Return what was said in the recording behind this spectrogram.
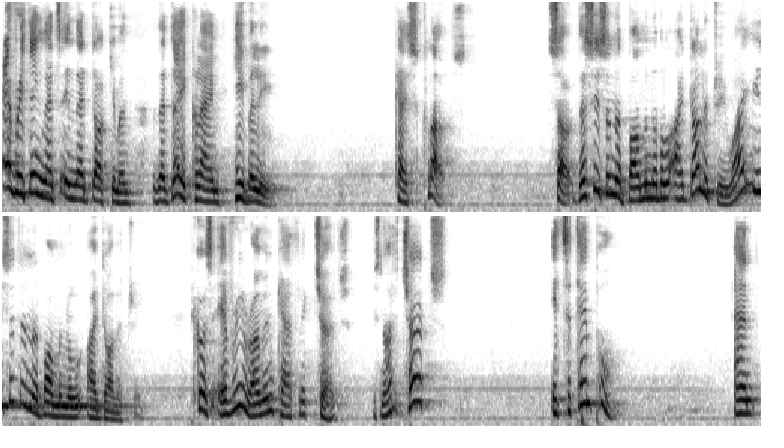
everything that's in that document that they claim he believed. Case closed. So, this is an abominable idolatry. Why is it an abominable idolatry? Because every Roman Catholic church is not a church, it's a temple and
